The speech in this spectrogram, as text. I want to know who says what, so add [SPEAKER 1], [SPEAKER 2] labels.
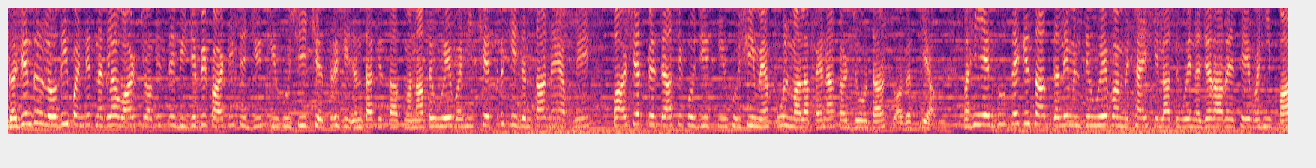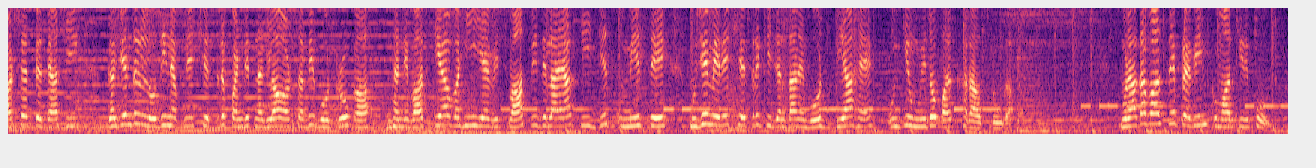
[SPEAKER 1] Gajendra Lodhi, Pandit Nagla ward 24 से BJP party से जीत की खुशी क्षेत्र की जनता के साथ मनाते हुए वहीं क्षेत्र की जनता ने अपने पार्षद प्रत्याशी को जीत की खुशी में फूल माला पहनाकर जोरदार स्वागत किया। वहीं एक दूसरे के साथ गले मिलते हुए व मिठाई खिलाते हुए नज़र आ रहे थे। वहीं पार्षद प्रत्याशी गजेंद्र लोधी ने अपने क्षेत्र, पंडित नगला और सभी वोटरों का धन्यवाद किया। वहीं यह विश्वास भी दिलाया कि जिस उम्मीद से मुझे मेरे क्षेत्र की जनता ने वोट दिया है, उनकी उम्मीदों पर खरा उतरूँगा। मुरादाबाद से प्रवीण कुमार की रिपोर्ट।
